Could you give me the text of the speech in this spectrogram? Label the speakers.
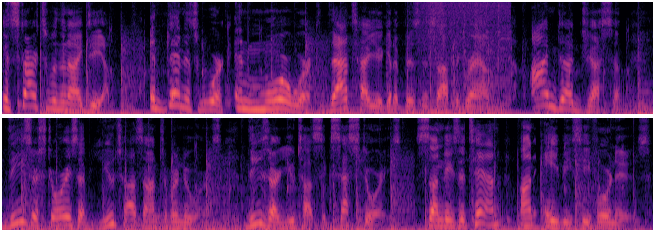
Speaker 1: It starts with an idea, and then it's work and more work. That's how you get a business off the ground. I'm Doug Jessop. These are stories of Utah's entrepreneurs. These are Utah success stories. Sundays at 10 on ABC4 News.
